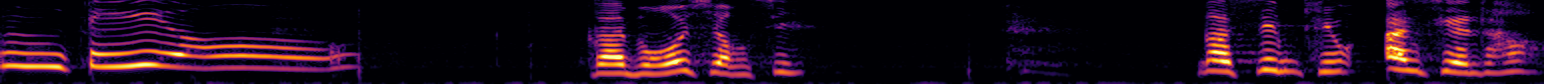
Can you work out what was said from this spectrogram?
唔对哦。我冇相信，我心求安先好。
